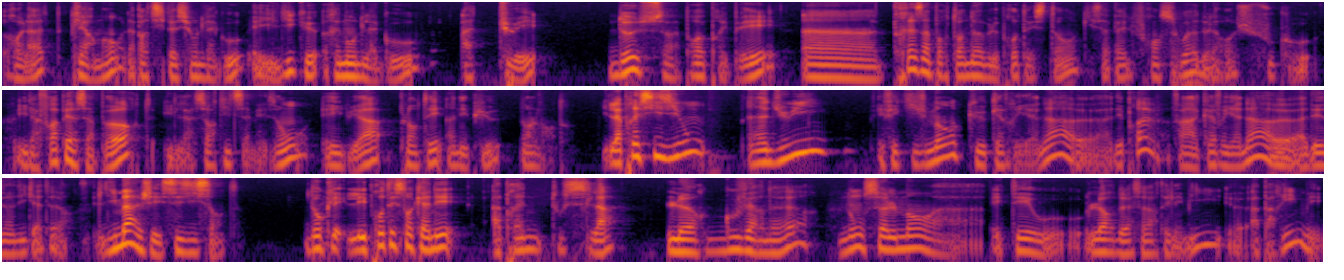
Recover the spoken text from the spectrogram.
relate clairement la participation de Lago. Et il dit que Raymond de Lago a tué de sa propre épée un très important noble protestant qui s'appelle François de la Rochefoucauld. Il a frappé à sa porte, il l'a sorti de sa maison et il lui a planté un épieu dans le ventre. La précision induit effectivement que Cavriana euh, a des preuves, enfin Cavriana euh, a des indicateurs. L'image est saisissante. Donc les, protestants canets apprennent tout cela. Leur gouverneur, non seulement a été au- lors de la Saint-Barthélemy euh, à Paris, mais,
